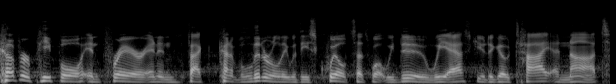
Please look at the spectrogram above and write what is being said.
cover people in prayer. And in fact, kind of literally with these quilts, that's what we do. We ask you to go tie a knot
